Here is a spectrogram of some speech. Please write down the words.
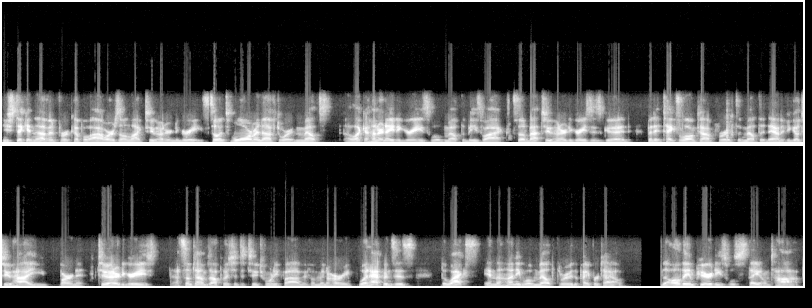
You stick it in the oven for a couple hours on like 200 degrees. So it's warm enough to where it melts. uh, Like 180 degrees will melt the beeswax. So about 200 degrees is good, but it takes a long time for it to melt it down. If you go too high, you burn it. 200 degrees, sometimes I'll push it to 225 if I'm in a hurry. What happens is the wax and the honey will melt through the paper towel. The, all the impurities will stay on top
